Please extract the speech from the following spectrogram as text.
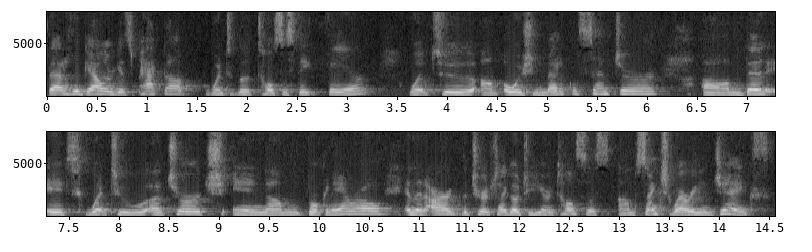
that whole gallery gets packed up went to the tulsa state fair went to um, OSU Medical Center. Um, then it went to a church in um, Broken Arrow, and then our the church I go to here in Tulsa, um, Sanctuary in Jenks.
